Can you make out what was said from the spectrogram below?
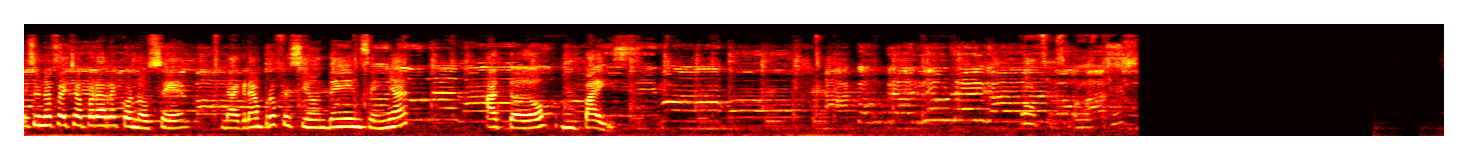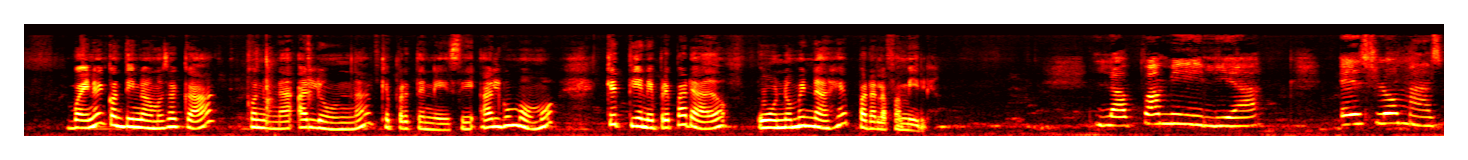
Es una fecha para reconocer la gran profesión de enseñar a todo un país. Bueno, y continuamos acá con una alumna que pertenece al Gumomo que tiene preparado un homenaje para la familia. La familia es lo más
